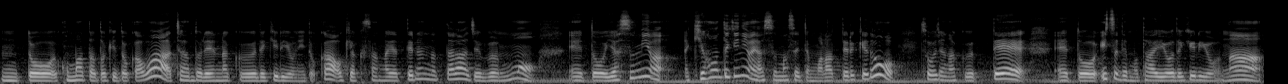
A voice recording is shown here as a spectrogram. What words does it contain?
うんと困った時とかはちゃんと連絡できるようにとかお客さんがやってるんだったら自分も、えー、と休みは基本的には休ませてもらってるけどそうじゃなくって、えー、といつでも対応できるような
